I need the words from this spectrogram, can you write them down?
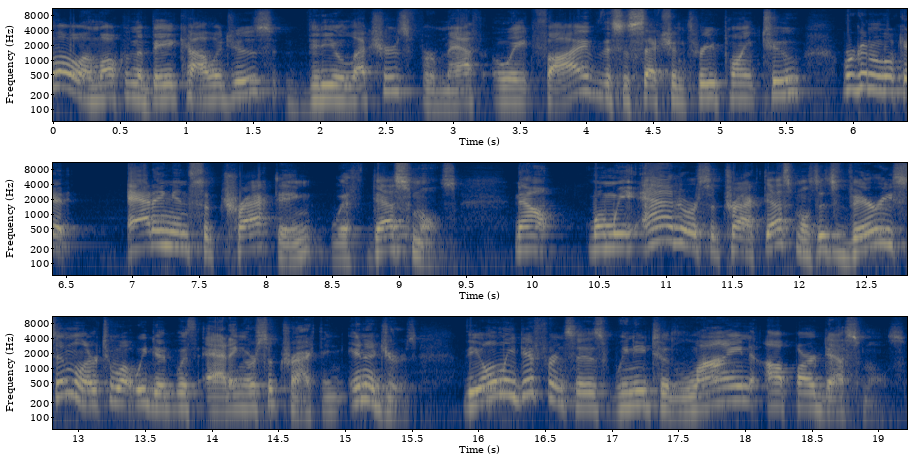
Hello, and welcome to Bay College's video lectures for Math 085. This is section 3.2. We're going to look at adding and subtracting with decimals. Now, when we add or subtract decimals, it's very similar to what we did with adding or subtracting integers. The only difference is we need to line up our decimals.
